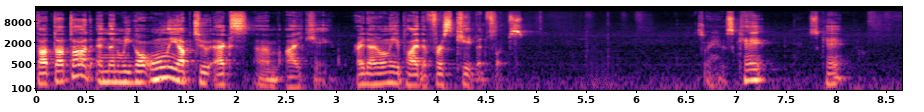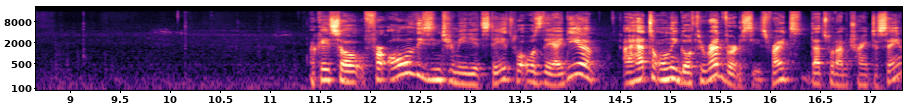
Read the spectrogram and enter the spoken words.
dot, dot, dot, and then we go only up to x um, right? I only apply the first k bit flips. So here's k, k. Okay, so for all of these intermediate states, what was the idea? I had to only go through red vertices, right? That's what I'm trying to say.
